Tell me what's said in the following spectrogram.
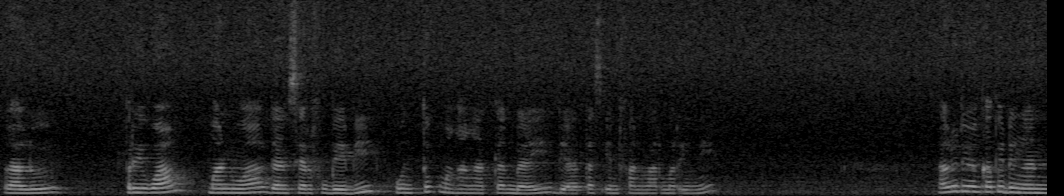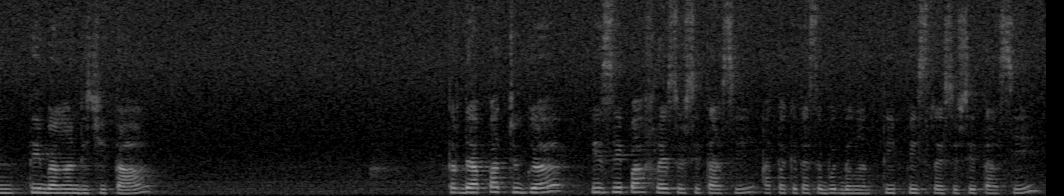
Lalu periwang, manual, dan servo baby untuk menghangatkan bayi di atas infant warmer ini. Lalu dilengkapi dengan timbangan digital. Terdapat juga isi puff resusitasi atau kita sebut dengan tipis resusitasi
